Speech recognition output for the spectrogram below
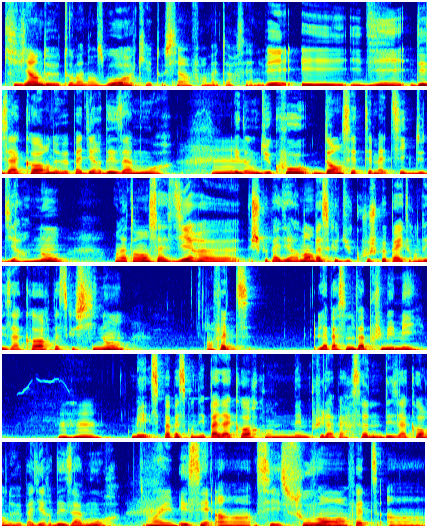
qui vient de Thomas Dansbourg, qui est aussi un formateur CNV, et il dit désaccord ne veut pas dire désamour. Mm. Et donc, du coup, dans cette thématique de dire non, on a tendance à se dire euh, je peux pas dire non parce que du coup, je peux pas être en désaccord parce que sinon, en fait, la personne ne va plus m'aimer. Mhm. Mais c'est pas parce qu'on n'est pas d'accord qu'on n'aime plus la personne. Désaccord ne veut pas dire désamour. Oui. Et c'est un, c'est souvent en fait un,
